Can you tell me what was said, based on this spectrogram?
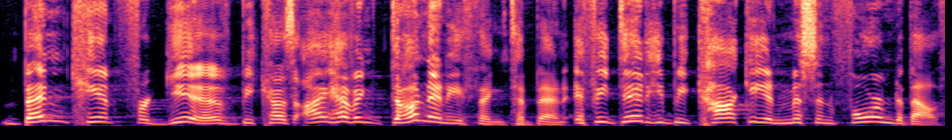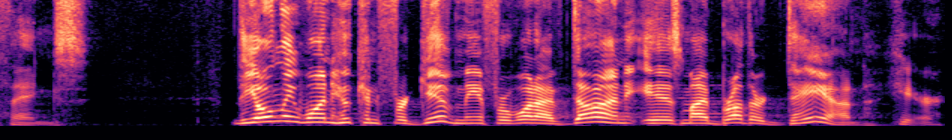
Ben can't forgive because I haven't done anything to Ben. If he did, he'd be cocky and misinformed about things. The only one who can forgive me for what I've done is my brother Dan here.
